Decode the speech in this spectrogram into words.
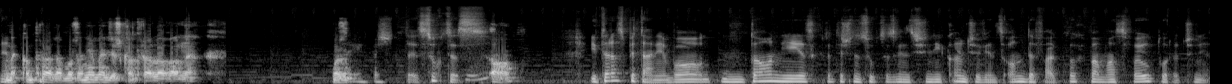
Nie? Na kontrolę, może nie będziesz kontrolowany. Może... To jest sukces. O, I teraz pytanie, bo to nie jest krytyczny sukces, więc się nie kończy, więc on de facto chyba ma swoją turę, czy nie?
